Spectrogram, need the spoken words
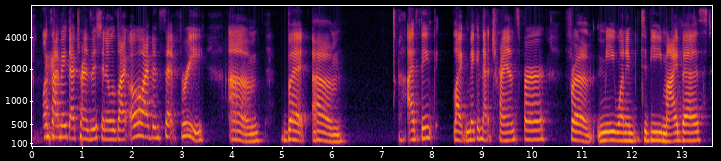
Once I made that transition, it was like, oh, I've been set free. Um, but um, I think like making that transfer from me wanting to be my best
